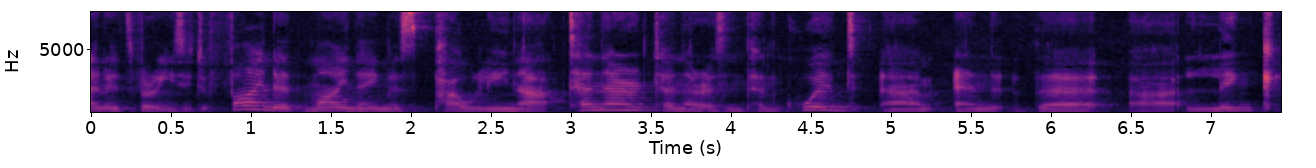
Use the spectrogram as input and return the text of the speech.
And it's very easy to find it. My name is Paulina Tenner. Tenner is in 10 quid. Um, and the uh, link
